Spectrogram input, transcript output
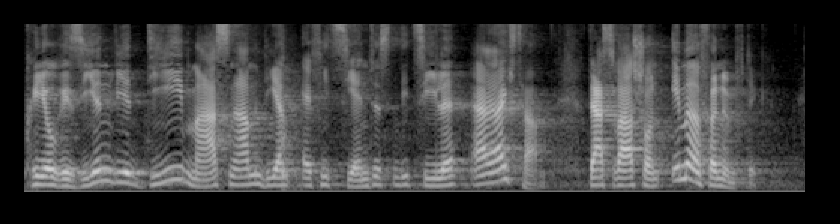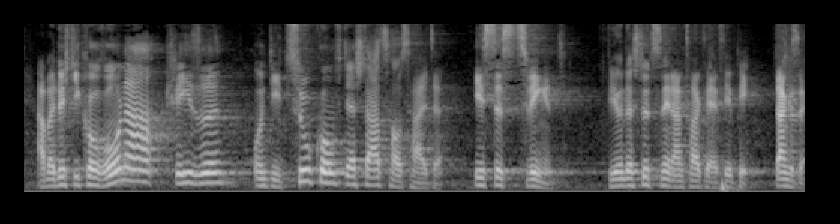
priorisieren wir die Maßnahmen, die am effizientesten die Ziele erreicht haben. Das war schon immer vernünftig. Aber durch die Corona-Krise und die Zukunft der Staatshaushalte ist es zwingend. Wir unterstützen den Antrag der FDP. Danke sehr.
